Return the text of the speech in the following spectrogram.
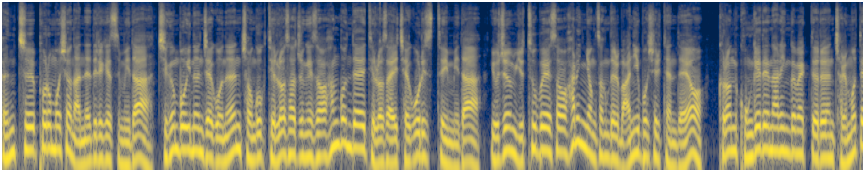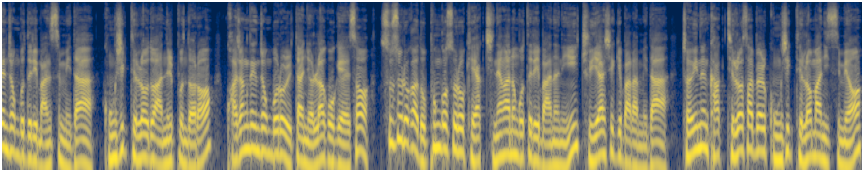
벤츠 프로모션 안내드리겠습니다. 지금 보이는 재고는 전국 딜러사 중에서 한 군데의 딜러사의 재고 리스트입니다. 요즘 유튜브에서 할인 영상들 많이 보실 텐데요. 그런 공개된 할인 금액들은 잘못된 정보들이 많습니다. 공식 딜러도 아닐 뿐더러 과장된 정보로 일단 연락 오게 해서 수수료가 높은 곳으로 계약 진행하는 곳들이 많으니 주의하시기 바랍니다. 저희는 각 딜러사별 공식 딜러만 있으며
